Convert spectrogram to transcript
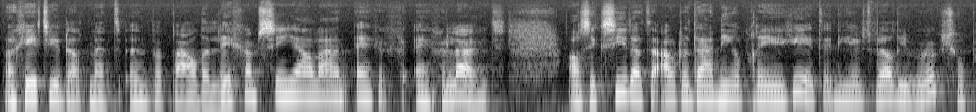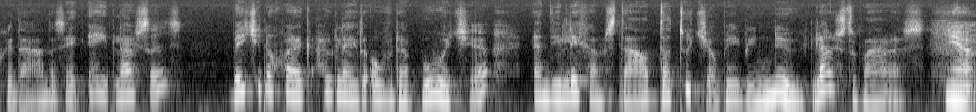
dan geeft hij dat met een bepaalde lichaamssignaal aan en, en geluid. Als ik zie dat de ouder daar niet op reageert en die heeft wel die workshop gedaan, dan zeg ik, hé, hey, luister eens. Weet je nog wat ik uitlegde over dat boertje en die lichaamstaal? Dat doet jouw baby nu. Luister maar eens. Ja,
